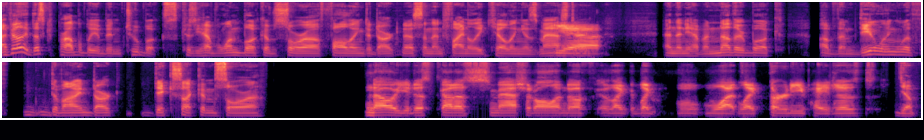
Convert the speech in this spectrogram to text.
I feel like this could probably have been two books because you have one book of Sora falling to darkness and then finally killing his master, Yeah, and then you have another book of them dealing with divine dark dick sucking Sora. no, you just gotta smash it all into a, like like what like thirty pages. Yep.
